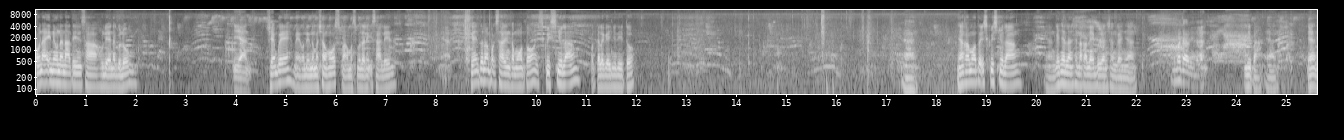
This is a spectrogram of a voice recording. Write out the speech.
Unahin na natin sa hulihan na gulong. Ayan. Siyempre, mayroon din naman siyang hose para mas madaling isalin. Ayan. Ganito lang pagsalin kamoto. Squeeze nyo lang pagkalagay nyo dito. Ayan. Yan kamoto, squeeze nyo lang. Ayan. Ganyan lang siya, naka-level lang siyang ganyan. Madali naman. Hindi pa. Ayan. Ayan.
